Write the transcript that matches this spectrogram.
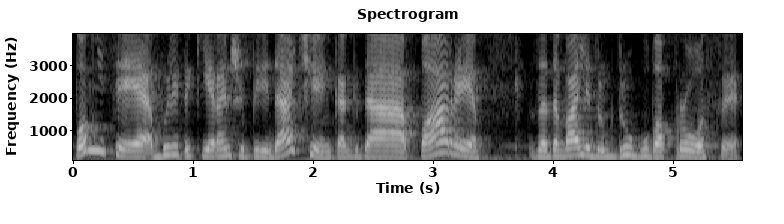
Помните, были такие раньше передачи, когда пары задавали друг другу вопросы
